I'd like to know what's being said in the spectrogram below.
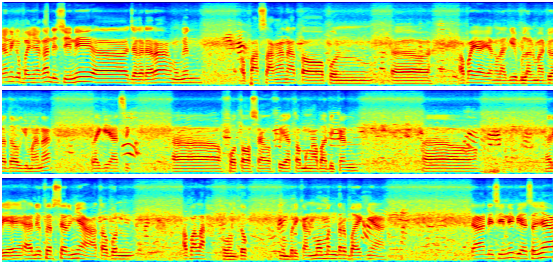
Dan kebanyakan di sini eh, jaga daerah mungkin eh, pasangan ataupun eh, apa ya yang lagi bulan madu atau gimana lagi asik eh, foto selfie atau mengabadikan eh, hari anniversary-nya ataupun apalah untuk memberikan momen terbaiknya. Dan di sini biasanya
